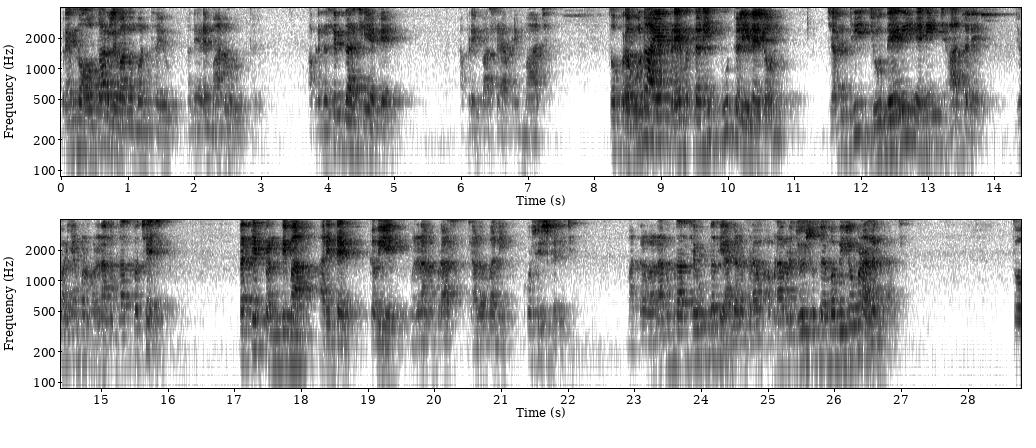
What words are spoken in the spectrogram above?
પ્રેમનો અવતાર લેવાનું મન થયું અને એણે માનું રૂપ થયું આપણે નસીબદાર છીએ કે આપણી પાસે આપણી મા છે. તો પ્રભુના એ પ્રેમ તણી પૂતળી રહેલો જગથી જુદેરી એની જાત રે જો અહીંયા પણ વર્ણાનુપ્રાસ તો છે જ. પ્રત્યેક પંક્તિમાં આ રીતે કવિએ વર્ણાનુપ્રાસ જાળવવાની કોશિશ કરી છે. માત્ર વર્ણાનુપ્રાસ છે એવું જ નથી, આગળ આપણે હમણાં આપણે જોઈશું તો એમાં બીજો પણ અલંકાર છે. તો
